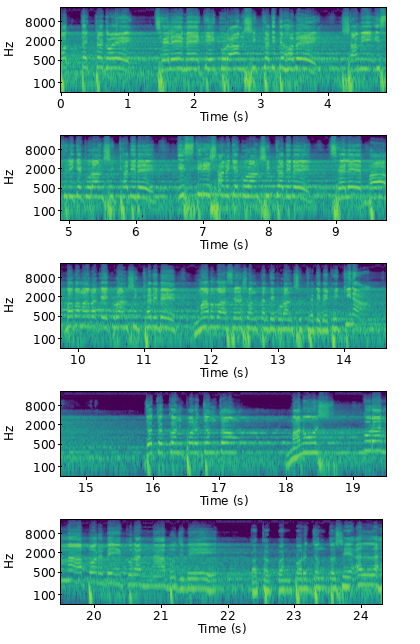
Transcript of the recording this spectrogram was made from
প্রত্যেকটা ঘরে ছেলে মেয়েকে কোরআন শিক্ষা দিতে হবে। স্বামী স্ত্রীকে কোরআন শিক্ষা দিবে। স্ত্রী স্বামীকে কোরআন শিক্ষা দিবে। ছেলে বা বাবা মা বাবাকে কোরআন শিক্ষা দিবে, মা বাবা, ছেলে সন্তানকে কোরআন শিক্ষা দেবে, ঠিক কিনা? যতক্ষণ পর্যন্ত মানুষ কোরআন না পড়বে, কোরআন না বুঝবে, ততক্ষণ পর্যন্ত সে আল্লাহ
